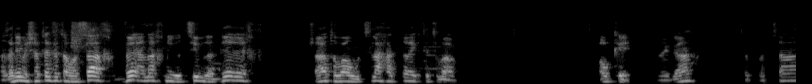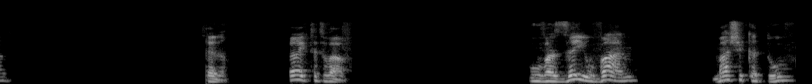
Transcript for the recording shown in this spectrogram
אז אני משתף את המסך, ואנחנו יוצאים לדרך. שעה טובה ומוצלחת, פרק ט"ו. אוקיי, רגע. קצת בצד. בסדר. פרק ט"ו. ובזה יובן מה שכתוב,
